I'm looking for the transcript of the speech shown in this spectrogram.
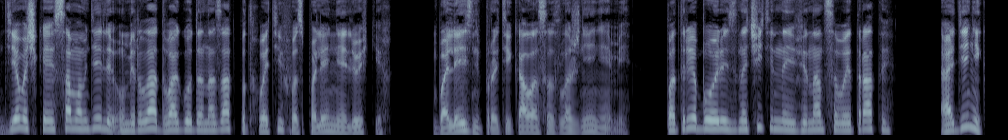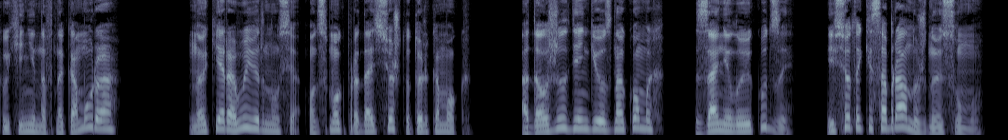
Девочка и в самом деле умерла два года назад, подхватив воспаление легких. Болезнь протекала с осложнениями. Потребовались значительные финансовые траты, а денег у хининов Накамура... Но Кера вывернулся, он смог продать все, что только мог. Одолжил деньги у знакомых, занял у Якудзы и все-таки собрал нужную сумму.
